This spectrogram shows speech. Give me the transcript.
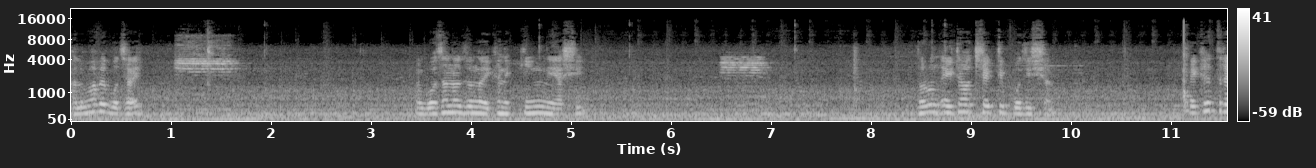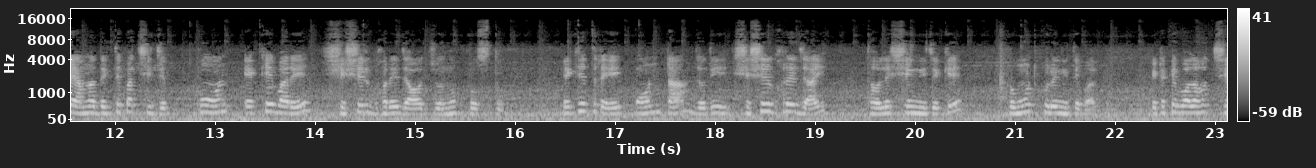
ভালোভাবে বোঝাই বোঝানোর জন্য এখানে কিং নিয়ে আসি। ধরুন এইটা হচ্ছে একটি পজিশন এক্ষেত্রে আমরা দেখতে পাচ্ছি যে পন একেবারে শেষের ঘরে যাওয়ার জন্য প্রস্তুত। এক্ষেত্রে এই পনটা যদি শেষের ঘরে যায়, তাহলে সে নিজেকে প্রমোট করে নিতে পারবে। এটাকে বলা হচ্ছে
